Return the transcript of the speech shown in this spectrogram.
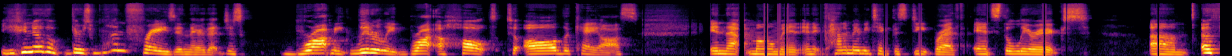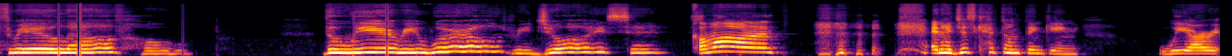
you know, the, there's one phrase in there that just brought me, literally brought a halt to all the chaos in that moment. And it kind of made me take this deep breath. And it's the lyrics um, A thrill of hope, the weary world rejoices. Come on. and I just kept on thinking, we are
